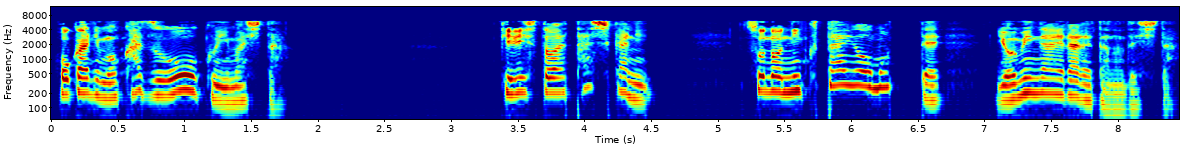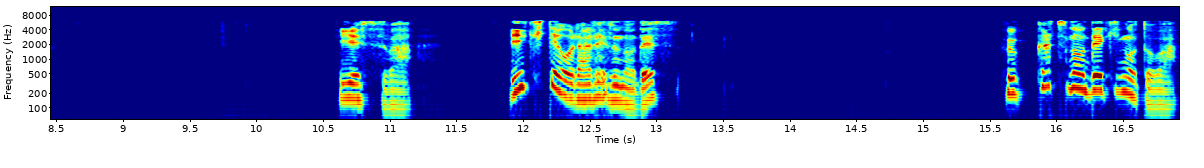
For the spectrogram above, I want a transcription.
他にも数多くいました。キリストは確かにその肉体をもって蘇られたのでした。イエスは生きておられるのです。復活の出来事は、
